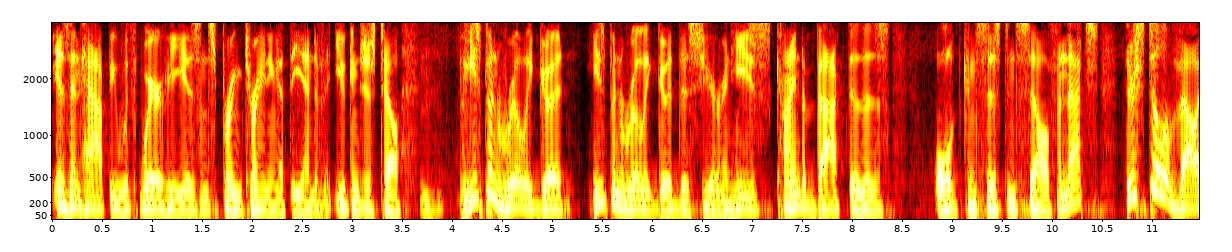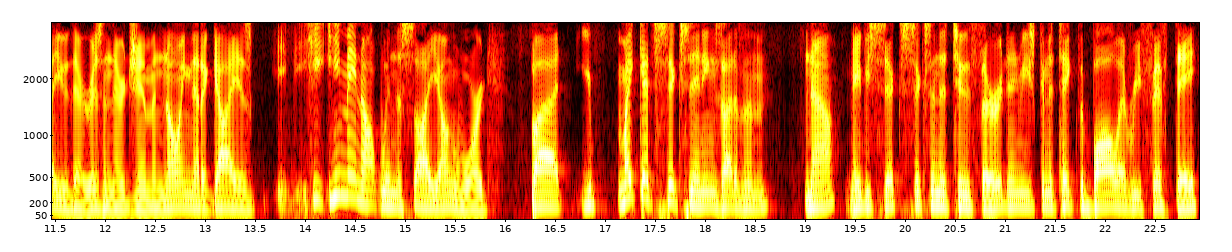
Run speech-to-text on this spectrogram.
isn't happy with where he is in spring training at the end of it. You can just tell. Mm-hmm. But he's been really good. He's been really good this year, and he's kind of back to his old consistent self. And that's there's still a value there, isn't there, Jim? And knowing that a guy is he he may not win the Cy Young award, but you might get six innings out of him now, maybe six, six and a two third, and he's going to take the ball every fifth day.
